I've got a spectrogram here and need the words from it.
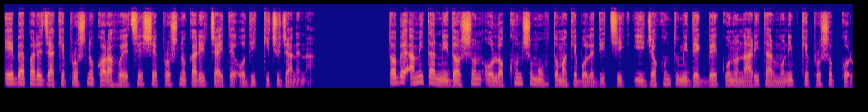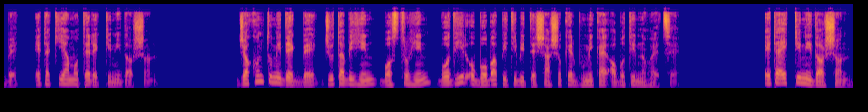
এ ব্যাপারে যাকে প্রশ্ন করা হয়েছে, সে প্রশ্নকারীর চাইতে অধিক কিছু জানে না। তবে আমি তার নিদর্শন ও লক্ষণসমূহ তোমাকে বলে দিচ্ছি, ই যখন তুমি দেখবে কোনো নারী তার মনিবকে প্রসব করবে, এটা কিয়ামতের একটি নিদর্শন। যখন তুমি দেখবে, জুতাবিহীন, বস্ত্রহীন, বধির ও বোবা পৃথিবীতে শাসকের ভূমিকায় অবতীর্ণ হয়েছে। এটা একটি নিদর্শন।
